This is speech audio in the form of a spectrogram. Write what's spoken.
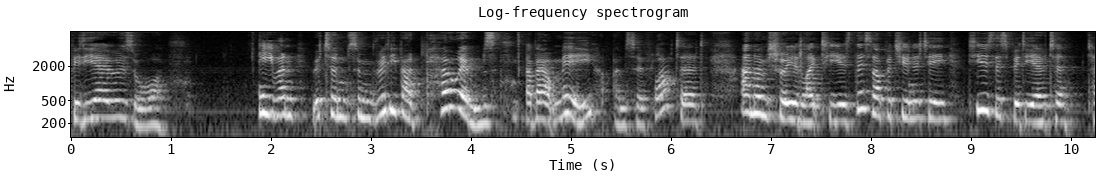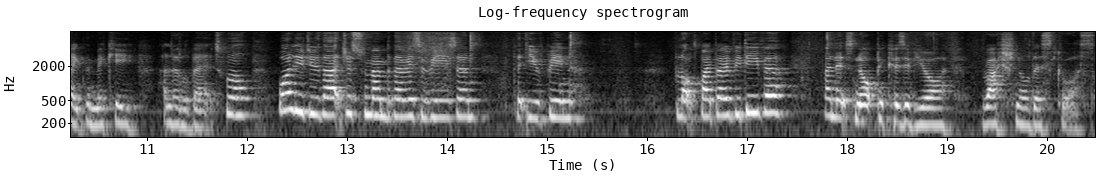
videos or even written some really bad poems about me. I'm so flattered. And I'm sure you'd like to use this opportunity to use this video to take the mickey a little bit. Well, while you do that, just remember there is a reason that you've been blocked by Bovidiva and it's not because of your rational discourse.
